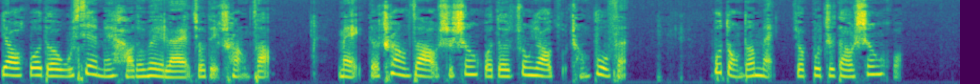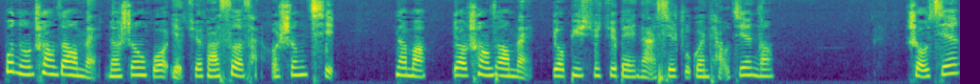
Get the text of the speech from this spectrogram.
要获得无限美好的未来，就得创造。美的创造是生活的重要组成部分。不懂得美，就不知道生活；不能创造美，那生活也缺乏色彩和生气。那么，要创造美，又必须具备哪些主观条件呢？首先，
